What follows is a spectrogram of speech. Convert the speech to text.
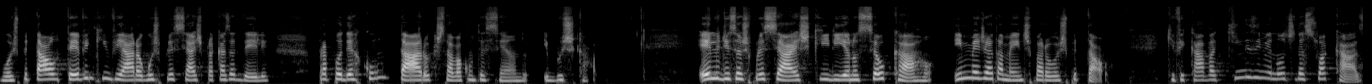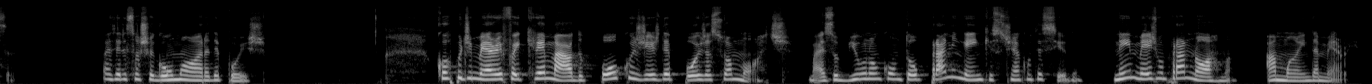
O hospital teve que enviar alguns policiais para a casa dele para poder contar o que estava acontecendo e buscá-lo. Ele disse aos policiais que iria no seu carro imediatamente para o hospital, que ficava a 15 minutos da sua casa. Mas ele só chegou uma hora depois. O corpo de Mary foi cremado poucos dias depois da sua morte, mas o Bill não contou para ninguém que isso tinha acontecido, nem mesmo para Norma, a mãe da Mary.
